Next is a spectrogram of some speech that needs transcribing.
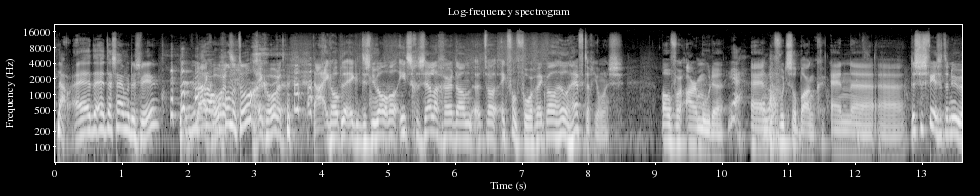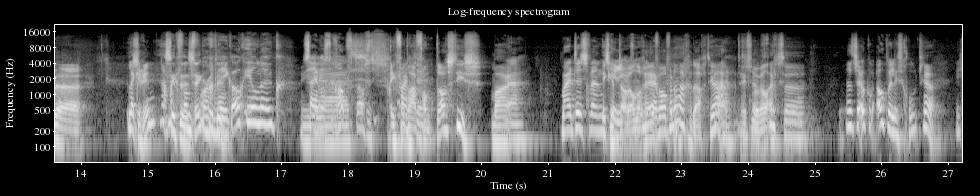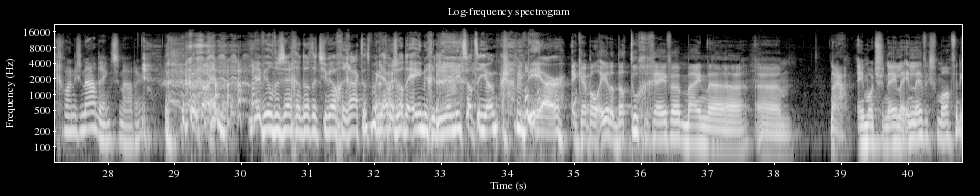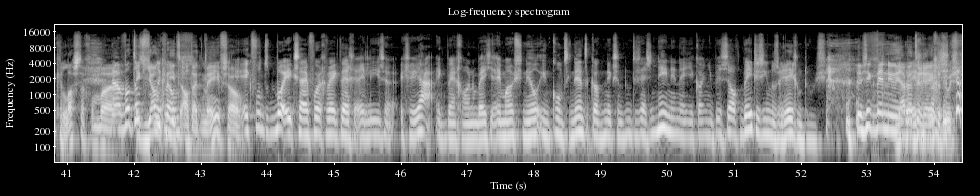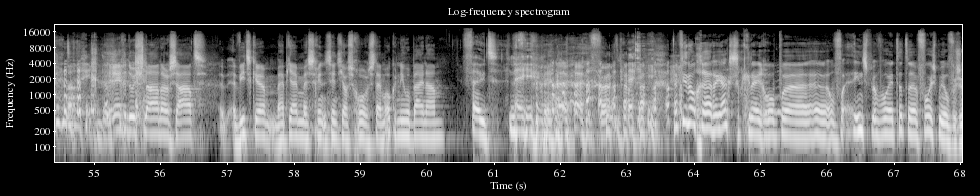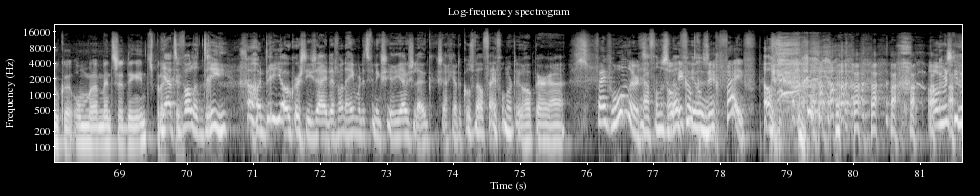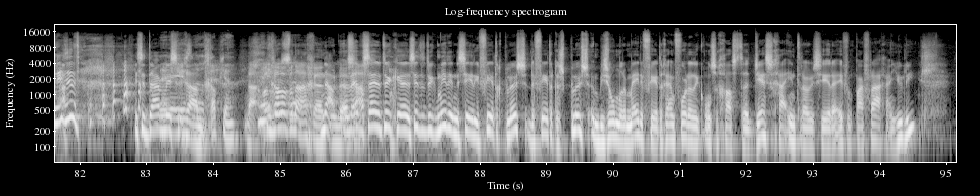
Nou, eh, d- daar zijn we dus weer. We Ja, waren al begonnen, toch? Ik hoor het. Nou, ik hoop dat ik, het is nu al wel iets gezelliger dan. Het, wel- ik vond vorige week wel heel heftig, jongens. Over armoede Ja. en de voedselbank. En, eh, eh, dus de sfeer zit er nu eh, lekker in. Nou, maar Zit ik er vond zeker vorige goed in. week ook heel leuk. Zij was toch ook fantastisch? Ik vond haar fantastisch. Maar Ja. Maar het is wel een ik heb daar wel nog even over nagedacht. Ja, Ja, het dat heeft is me ook wel goed. echt. eh, Dat is ook, ook wel eens goed. ja. Dat je gewoon eens nadenkt, nader. Jij wilde zeggen dat het je wel geraakt had, maar jij was wel de enige die er niet zat te janken. Weer. Ik heb al eerder dat toegegeven. Mijn eh, ehm, nou ja, emotionele inlevingsvermogen vind ik heel lastig. Om, eh, Nou, ik jank ik wel. niet altijd mee of zo. Ik vond het mooi. Ik zei vorige week tegen Elise. Ik zei ja, ik ben gewoon een beetje emotioneel incontinent. Daar kan ik niks aan doen. Toen zei ze nee, nee, nee. Je kan jezelf beter zien als regendouche. dus ik ben nu een Jij bent de regendouche. regendouche. Regendouche, snader, zaad. Eh, Wietske, heb jij misschien sinds jouw schorre stem ook een nieuwe bijnaam? Feut. Nee. Heb je nog eh, reacties gekregen op, eh, eh, of insp- hoe heet dat, eh, voicemail verzoeken om eh, mensen dingen in te spreken? Ja, toevallig drie. Oh, drie jokers die zeiden van... hé, maar dit vind ik serieus leuk. Ik zeg, ja, dat kost wel 500 euro per... eh, 500? Ja, vonden ze oh, wel ik had gezegd 5. Oh. Oh, misschien is het... Is het daar nee, misgegaan? is een grapje. Nou, wat Nee, gaan we vandaag Nou, doen? we zijn natuurlijk, zitten natuurlijk midden in de serie 40 plus. De 40ers plus, een bijzondere mede 40 En voordat ik onze gast eh, Jess ga introduceren, even een paar vragen aan jullie.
